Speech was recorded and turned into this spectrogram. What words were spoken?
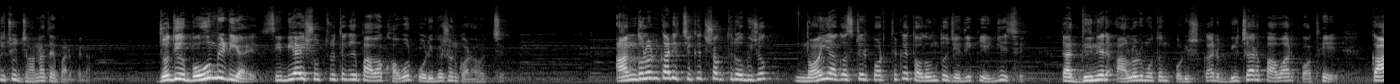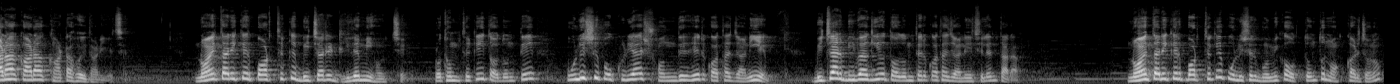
কিছু জানাতে পারবে না। যদিও বহু মিডিয়ায় সিবিআই সূত্র থেকে পাওয়া খবর পরিবেশন করা হচ্ছে। আন্দোলনকারী চিকিৎসকদের অভিযোগ নয় আগস্টের পর থেকে তদন্ত যেদিকে এগিয়েছে, তা দিনের আলোর মতন পরিষ্কার বিচার পাওয়ার পথে কারা কারা কাঁটা হয়ে দাঁড়িয়েছে। নয় তারিখের পর থেকে বিচারে ঢিলেমি হচ্ছে। প্রথম থেকেই তদন্তে পুলিশি প্রক্রিয়ায় সন্দেহের কথা জানিয়ে বিচার বিভাগীয় তদন্তের কথা জানিয়েছিলেন তারা। নয় তারিখের পর থেকে পুলিশের ভূমিকা অত্যন্ত নক্কারজনক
